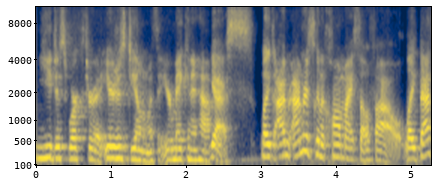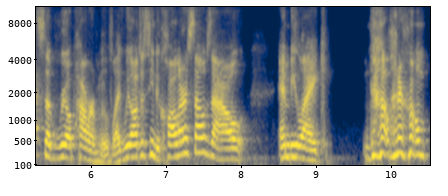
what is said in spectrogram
you just work through it. You're just dealing with it. You're making it happen. Yes. Like, I'm, I'm just going to call myself out. Like, that's the real power move. Like, we all just need to call ourselves out and be like, not let her own.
